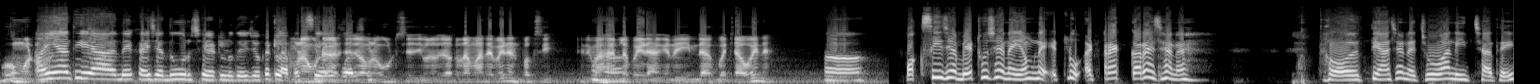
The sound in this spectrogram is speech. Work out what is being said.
બહુ મોટું. અહીંયાથી આ દેખાય છે દૂર છે એટલું તો જો કેટલા પક્ષીઓ ઉપર છે હમણાં ઉડશે જે ઓલા માથે પડ્યા ને પક્ષી. એની માથે એટલે પડ્યા કે ને ઈંડા બચ્ચા હોય ને. હા. પક્ષી જે બેઠું છે ને એ અમને એટલું અટ્રેક્ટ કરે છે ને. તો ત્યાં છે ને જોવાની ઈચ્છા થઈ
